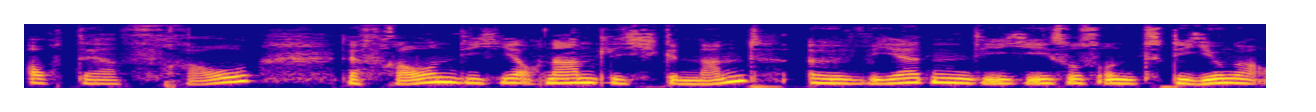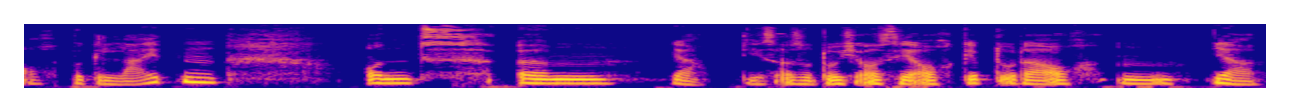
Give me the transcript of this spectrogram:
auch der Frau, der Frauen, die hier auch namentlich genannt äh, werden, die Jesus und die Jünger auch begleiten und ähm, ja, die es also durchaus hier auch gibt oder auch ähm, ja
